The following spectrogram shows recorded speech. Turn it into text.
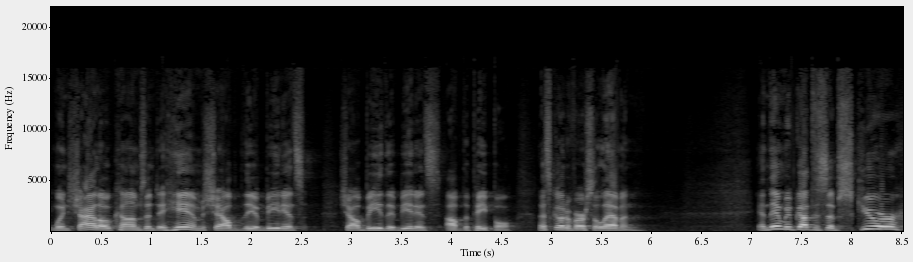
when Shiloh comes, into him shall the obedience shall be the obedience of the people. Let's go to verse 11. And then we've got this obscure,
